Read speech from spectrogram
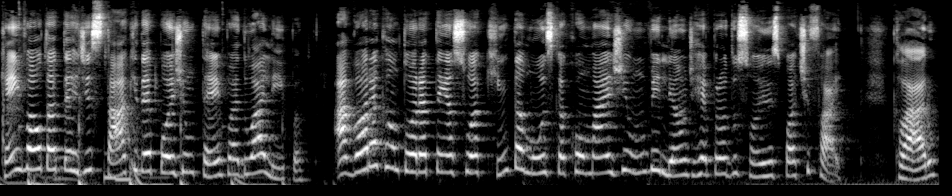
Quem volta a ter destaque depois de um tempo é Dua Lipa. Agora a cantora tem a sua quinta música com mais de um bilhão de reproduções no Spotify. Claro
